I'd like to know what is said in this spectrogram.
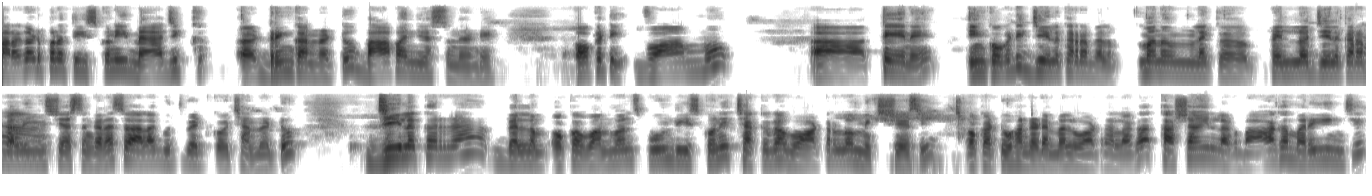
పరగడుపున తీసుకుని మ్యాజిక్ డ్రింక్ అన్నట్టు బాగా పనిచేస్తుందండి. ఒకటి వాము తేనె ఇంకొకటి జీలకర్ర బెల్లం. మనం లైక్ పెళ్ళిలో జీలకర్ర బెల్లం. యూజ్ చేస్తాం కదా సో అలా గుర్తుపెట్టుకోవచ్చు అన్నట్టు. జీలకర్ర బెల్లం ఒక వన్ వన్ స్పూన్ తీసుకొని చక్కగా వాటర్లో మిక్స్ చేసి ఒక టూ హండ్రెడ్ ఎంఎల్ వాటర్ అలాగా కషాయం లాగా బాగా మరిగించి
